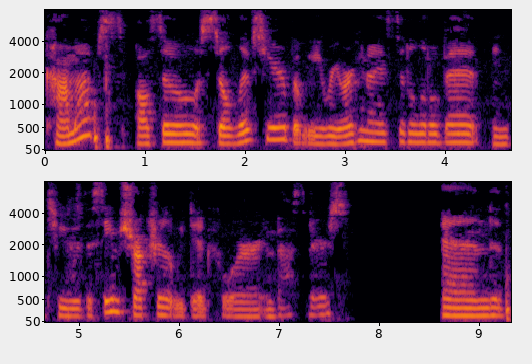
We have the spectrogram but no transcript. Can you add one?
CommOps also still lives here, but we reorganized it a little bit into the same structure that we did for ambassadors. And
